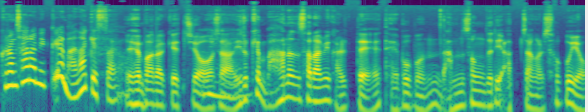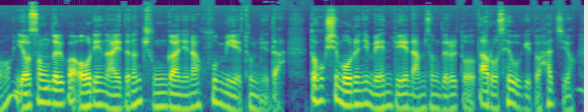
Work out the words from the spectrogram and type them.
그럼 사람이 꽤 많았겠어요. 예, 많았겠죠. 네. 자, 이렇게 많은 사람이 갈 때 대부분 남성들이 앞장을 서고요. 음. 여성들과 어린 아이들은 중간이나 후미에 둡니다. 또 혹시 모르니 맨 뒤에 남성들을 또 따로 세우 기도 하지요. 음.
